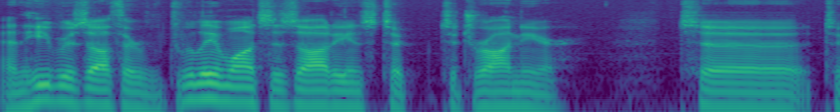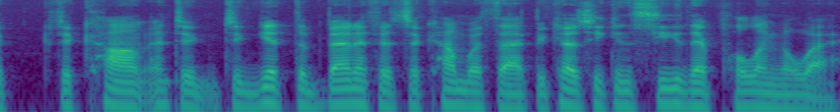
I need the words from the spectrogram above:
And the Hebrews author really wants his audience to, to draw near, to, to, to come, and to, to get the benefits that come with that because he can see they're pulling away.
